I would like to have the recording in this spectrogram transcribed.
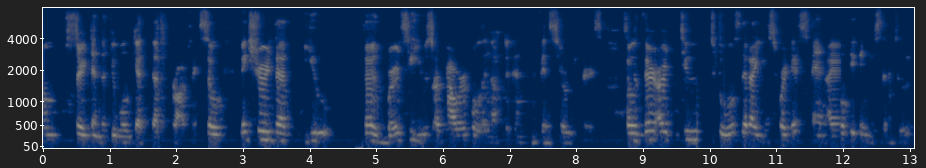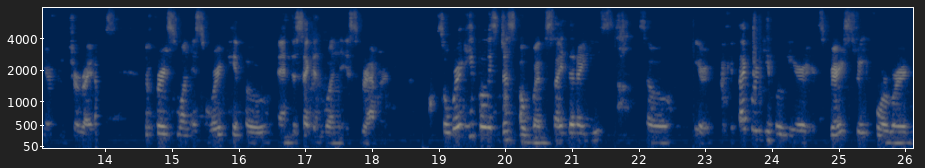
um, certain that you will get that project. So make sure that you the words you use are powerful enough to convince your readers. So there are two tools that I use for this, and I hope you can use them too in your future write-ups. The first one is WordHippo, and the second one is Grammar. So WordHippo is just a website that I use. So here, if you type WordHippo here, it's very straightforward.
